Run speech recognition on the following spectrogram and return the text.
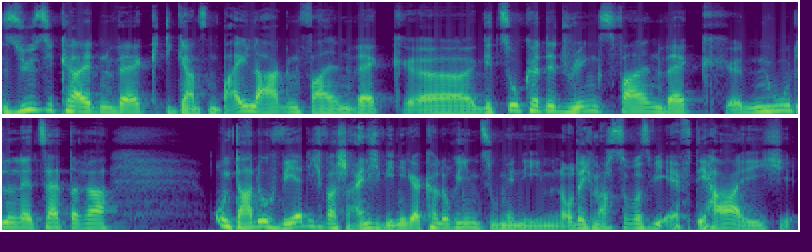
Süßigkeiten weg, die ganzen Beilagen fallen weg, äh, gezuckerte Drinks fallen weg, Nudeln etc. Und dadurch werde ich wahrscheinlich weniger Kalorien zu mir nehmen. Oder ich mache sowas wie FDH. Ich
